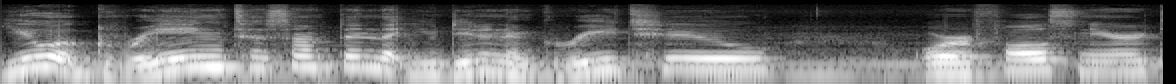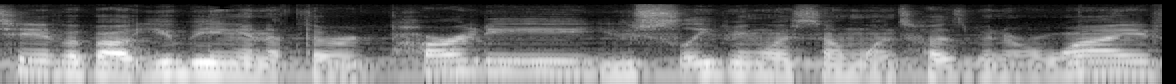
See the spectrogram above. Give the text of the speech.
you agreeing to something that you didn't agree to, or a false narrative about you being in a third party, you sleeping with someone's husband or wife.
